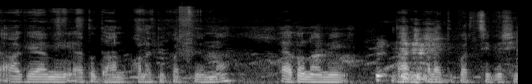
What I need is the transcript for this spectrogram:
আগে আমি এত ধান ফলাতে পারতাম না এখন আমি ধান ফলাতে পারছি বেশি।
